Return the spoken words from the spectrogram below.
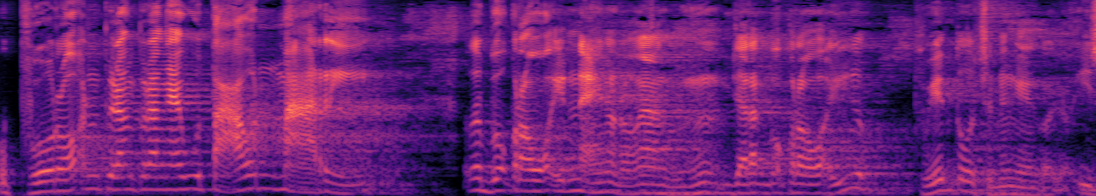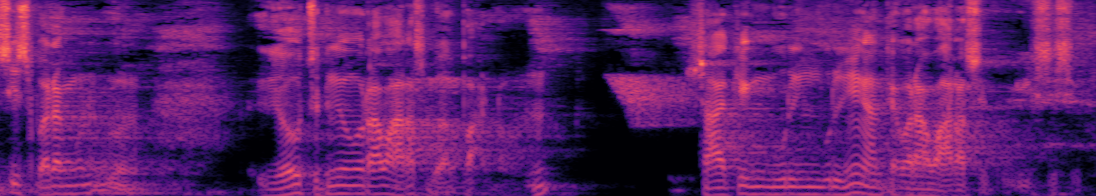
Boroken pirang-pirang ewu tahun mari. Terus mbok krowoki neh ngono jarang mbok krowoki yo bento jenenge kaya ISIS barang ngono. Yo jenenge ora waras bapak no. Hmm? Saking muring-muringnya nganti ora waras iku ISIS itu.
